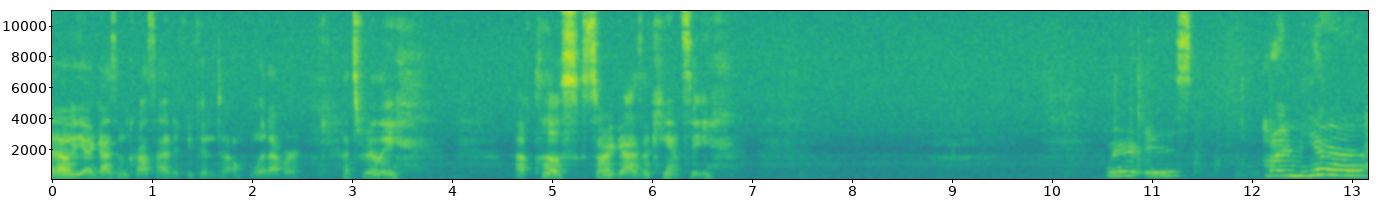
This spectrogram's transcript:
oh yeah guys, I'm cross-eyed if you couldn't tell. Whatever. That's really up close. Sorry guys, I can't see. Where is my mirror?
